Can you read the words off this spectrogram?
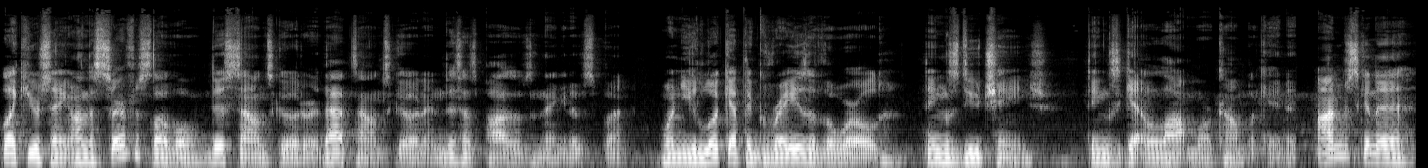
like you were saying, on the surface level, this sounds good or that sounds good and this has positives and negatives. But when you look at the grays of the world, things do change. Things get a lot more complicated. I'm just going to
